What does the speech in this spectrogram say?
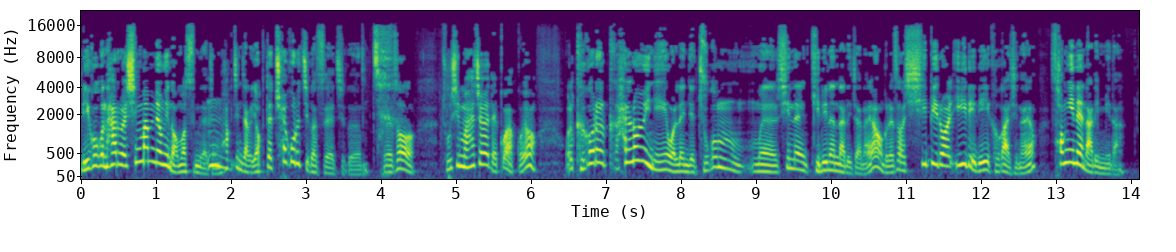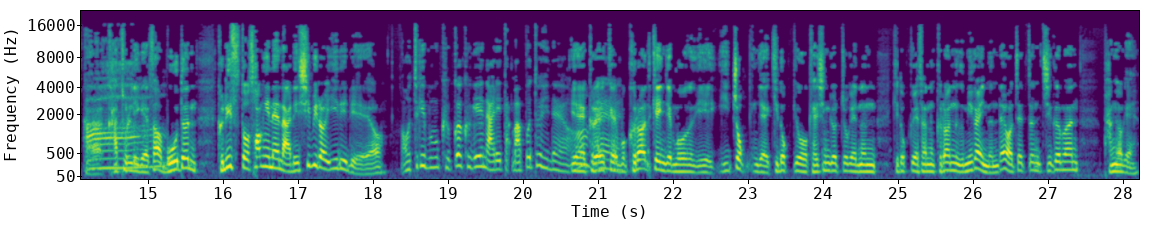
미국은 하루에 10만 명이 넘었습니다. 지금 음. 확진자가 역대 최고로 찍었어요, 지금. 그래서 조심을 하셔야 될 것 같고요. 원래 그거를 그 할로윈이 원래 이제 죽음의 신을 기리는 날이잖아요. 그래서 11월 1일이 그거 아시나요? 성인의 날입니다. 아. 가톨릭에서 모든 그리스도 성인의 날이 11월 1일이에요. 어떻게 보면 극과 극의 날이 다 맞붙어 있네요. 예, 그렇게 예. 뭐 그렇게 이제 뭐 이- 이쪽 이제 기독교 개신교 쪽에는 기독교에서는 그런 의미가 있는데 어쨌든 지금은 방역에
